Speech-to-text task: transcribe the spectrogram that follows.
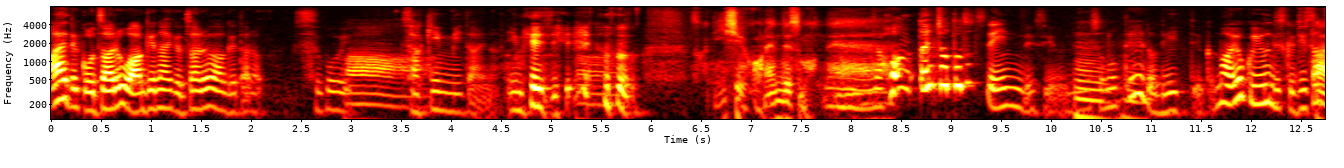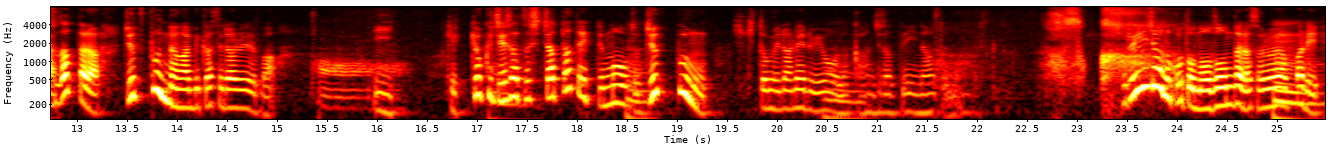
あえてこうざるを上げないけどざるを上げたらすごい砂金みたいなイメージ。うん。そうか25年ですもんね。うん。本当にちょっとずつでいいんですよね、うん。その程度でいいっていうかまあよく言うんですけど自殺だったら10分長引かせられればあー。いい。結局自殺しちゃったと言っても、うん。10分引き止められるような感じだといいなと思うんですけど、あそっか。それ以上のことを望んだらそれはやっぱり、うん。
